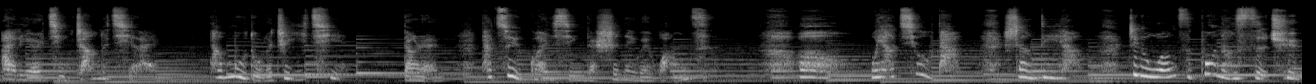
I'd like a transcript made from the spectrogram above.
艾丽儿紧张了起来，她目睹了这一切，当然，她最关心的是那位王子。哦，我要救他！上帝呀，这个王子不能死去，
